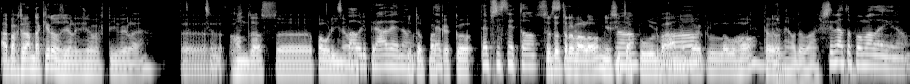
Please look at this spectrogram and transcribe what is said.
Ale pak to tam taky rozdělili, že jo, v té vile. Uh, Honza s uh, Paulínou. Pauli právě, no. Je to pak je, jako- to je přesně to. Se to trvalo měsíc No, a půl, dva, no. nebo jak dlouho. To už neodoláš. Šli na to pomaleji, no.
